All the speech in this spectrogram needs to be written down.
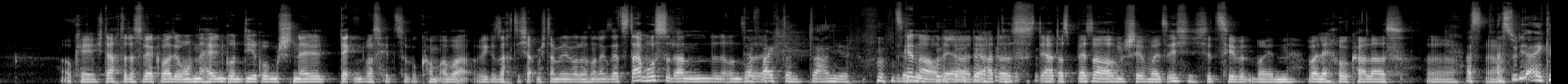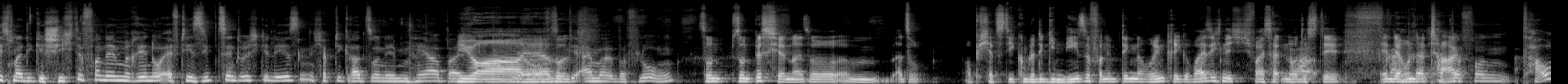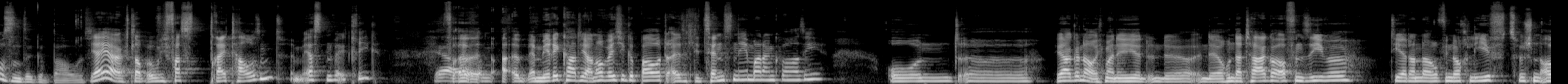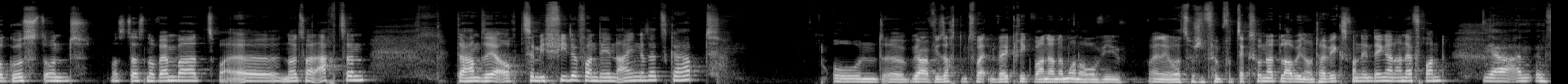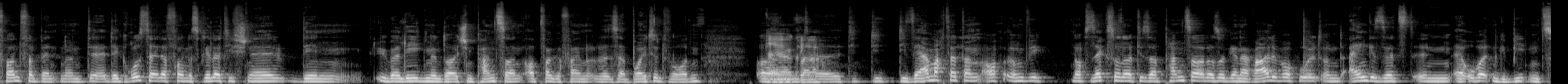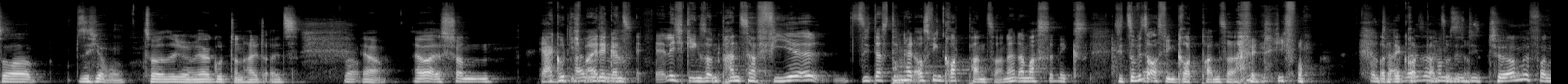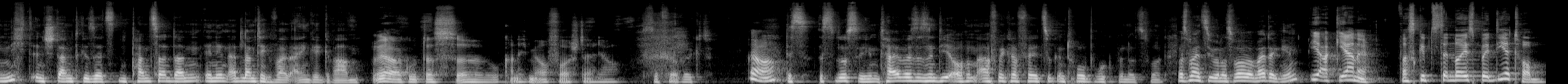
Okay, ich dachte, das wäre quasi, um auf einer hellen Grundierung schnell deckend was hinzubekommen. Aber wie gesagt, ich habe mich damit auseinandergesetzt. Da musst du dann unsere. Da fragt dann Daniel. genau, der, der hat das, der hat das besser auf dem Schirm als ich. Ich sitze hier mit meinen Vallejo Colors. Äh, hast, ja. hast du dir eigentlich mal die Geschichte von dem Renault FT17 durchgelesen? Ich habe die gerade so nebenher bei ja, ja, so, die einmal überflogen. So, so ein bisschen, also, ähm, also ob ich jetzt die komplette Genese von dem Ding noch hinkriege, weiß ich nicht. Ich weiß halt nur, ja, dass die Frankreich in der 100 Tage davon Tausende gebaut. Ja, ja, ich glaube irgendwie fast 3000 im Ersten Weltkrieg. Ja, äh, äh, Amerika hat ja auch noch welche gebaut als Lizenznehmer dann quasi. Und äh, ja, genau. Ich meine hier in der in der 100 Tage Offensive, die ja dann da irgendwie noch lief zwischen August und was ist das November zwei, äh, 1918. Da haben sie ja auch ziemlich viele von denen eingesetzt gehabt. Und äh, ja, wie gesagt, im Zweiten Weltkrieg waren dann immer noch irgendwie weiß nicht, zwischen 500 und 600, glaube ich, unterwegs von den Dingern an der Front. Ja, an, in Frontverbänden. Und der, der Großteil davon ist relativ schnell den überlegenen deutschen Panzern Opfer gefallen oder ist erbeutet worden. Und, ja, ja, klar. Äh, die, die, die Wehrmacht hat dann auch irgendwie noch 600 dieser Panzer oder so general überholt und eingesetzt in eroberten Gebieten zur Sicherung. Zur Sicherung, ja gut, dann halt als, ja, ja. aber ist schon, ja gut, ich meine, ganz ehrlich, gegen so einen Panzer 4 sieht das Ding halt aus wie ein Grottpanzer, ne? Da machst du nix. Sieht sowieso ja. aus wie ein Grottpanzer, finde ich. Vom, und oder teilweise haben sie die Türme von nicht instand gesetzten Panzern dann in den Atlantikwall eingegraben. Ja, gut, das äh, kann ich mir auch vorstellen, ja. ist ja verrückt. Ja. Das ist lustig. Und teilweise sind die auch im Afrika-Feldzug in Tobruk benutzt worden. Was meinst du, Jonas? Wollen wir weitergehen? Ja, gerne. Was gibt's denn Neues bei dir, Tom?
